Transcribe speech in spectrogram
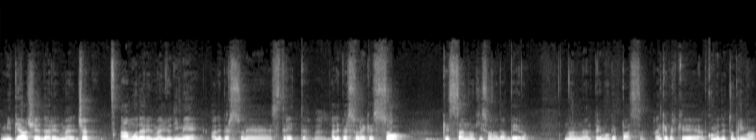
mi piace dare il meglio, cioè amo dare il meglio di me alle persone strette, Bello. alle persone che so che sanno chi sono davvero, non al primo che passa. Anche perché, come ho detto prima,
